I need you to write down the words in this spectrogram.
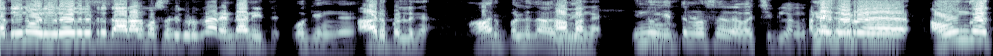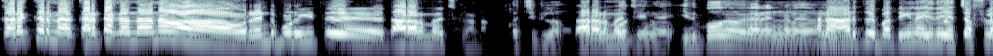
பாத்தீங்கன்னா ஒரு இருபது லிட்டர் தாராளமா சொல்லி கொடுக்கலாம். ரெண்டா நீத்து. ஓகேங்க. ஆறு பல்லுங்க. ஆறு பல்லு தான். ஆமாங்க. இன்னும் எத்தனை வருஷம் அதை வச்சுக்கலாங்க? அண்ணா இது ஒரு அவங்க கறக்கிற கரெக்டா கறந்தாங்கன்னா ஒரு ரெண்டு மூணு ஈத்து தாராளமா வச்சுக்கலாம் வச்சுக்கலாம். தாராளமா. ஓகேங்க. இது போக வேற ஆனா என்னென்ன அடுத்து பாத்தீங்கன்னா இது ஹெச்எஃப்ல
